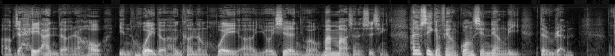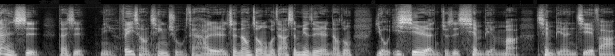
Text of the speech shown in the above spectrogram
呃比较黑暗的，然后隐晦的，很可能会呃有一些人会有谩骂声的事情。他就是一个非常光鲜亮丽的人，但是，但是。你非常清楚，在他的人生当中，或在他身边的这些人当中，有一些人就是欠别人骂，欠别人揭发，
